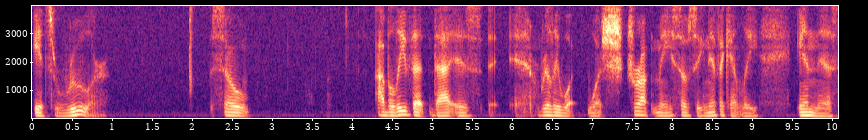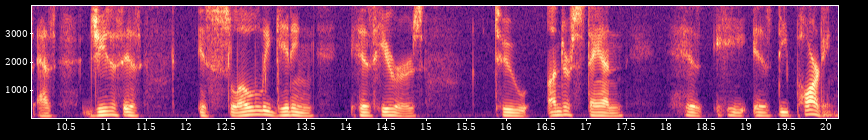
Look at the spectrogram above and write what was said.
its ruler. So I believe that that is eh, really what, what struck me so significantly in this as Jesus is is slowly getting his hearers to understand his he is departing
